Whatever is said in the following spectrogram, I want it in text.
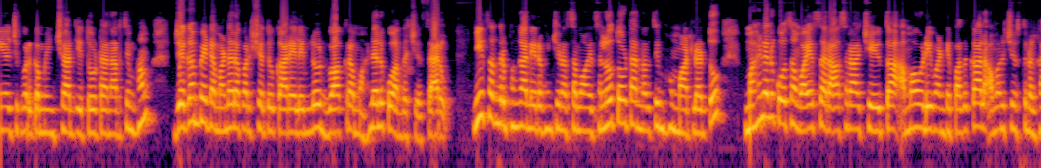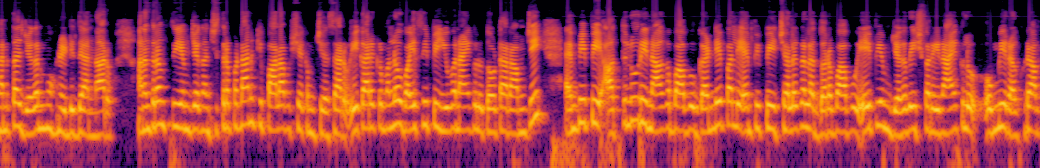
నియోజకవర్గం ఇన్ఛార్జి తోట నరసింహం జగంపేట మండల పరిషత్ కార్యాలయంలో డ్వాక్రా మహిళలకు అందజేశారు. ఈ సందర్భంగా నిర్వహించిన సమావేశంలో తోట నరసింహం మాట్లాడుతూ మహిళల కోసం వైఎస్ఆర్ ఆసరా చేయుత అమ్మఒడి వంటి పథకాలు అమలు చేస్తున్న ఘనత జగన్మోహన్ రెడ్డిదే అన్నారు. అనంతరం సీఎం జగన్ చిత్రపటానికి పాలాభిషేకం చేశారు. ఈ కార్యక్రమంలో వైసీపీ యువ నాయకులు Thota Ramji MPP Attuluri Nagababu Gandepalli MPP Chalagala Dorababu APM Jagadeeswari నాయకులు ఒమ్మి రఘురాం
